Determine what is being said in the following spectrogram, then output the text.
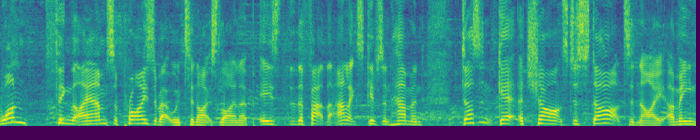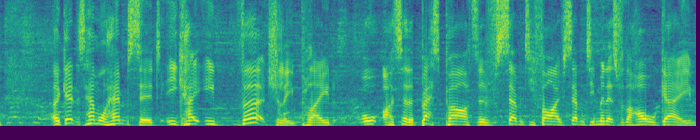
one thing that I am surprised about with tonight's lineup is the fact that Alex Gibson Hammond doesn't get a chance to start tonight. I mean, against Hemel Hempstead, he, he virtually played, all, I'd say, the best part of 75, 70 minutes for the whole game,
